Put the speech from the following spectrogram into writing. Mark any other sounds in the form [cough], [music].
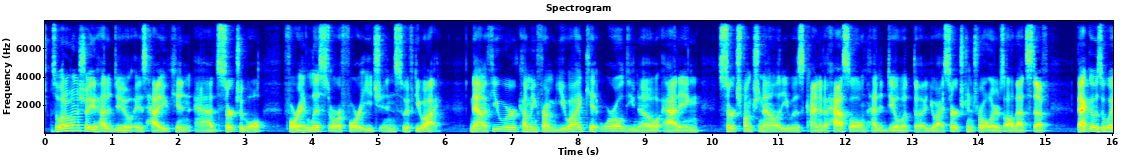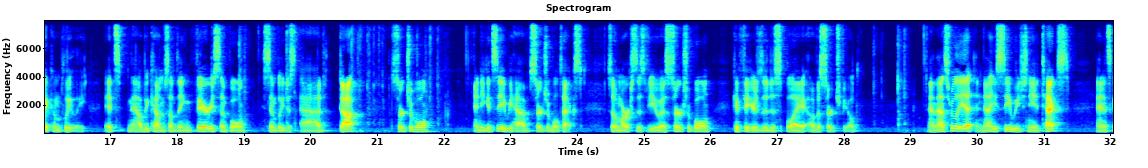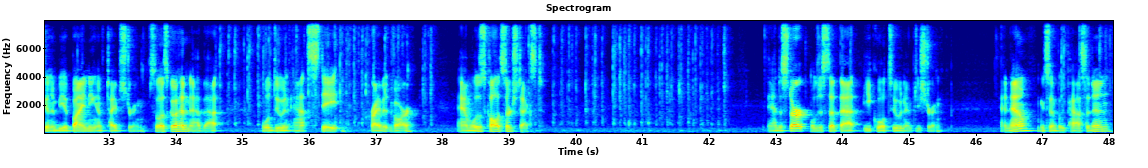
So what I want to show you how to do is how you can add searchable for a list or a for each in SwiftUI. Now, if you were coming from UIKit world, you know adding search functionality was kind of a hassle, had to deal with the UI search controllers, all that stuff. That goes away completely. It's now become something very simple. Simply just add dot searchable, and you can see we have searchable text. So marks this view as searchable, configures the display of a search field. And that's really it. And now you see we just need a text, and it's going to be a binding of type string. So let's go ahead and add that. We'll do an at state private var, and we'll just call it search text. And to start, we'll just set that equal to an empty string. And now we simply pass it in.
